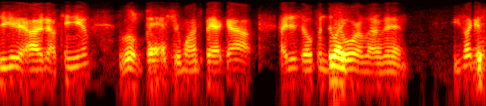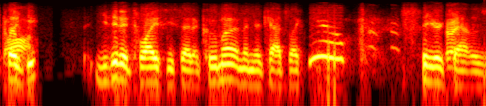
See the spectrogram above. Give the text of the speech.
You get? I know. Can you? The little bastard wants back out. I just opened the Like- door and let him in. He's like a It's like dog. You, did it twice. You said Akuma, and then your cat's like meow. so your Right. cat was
